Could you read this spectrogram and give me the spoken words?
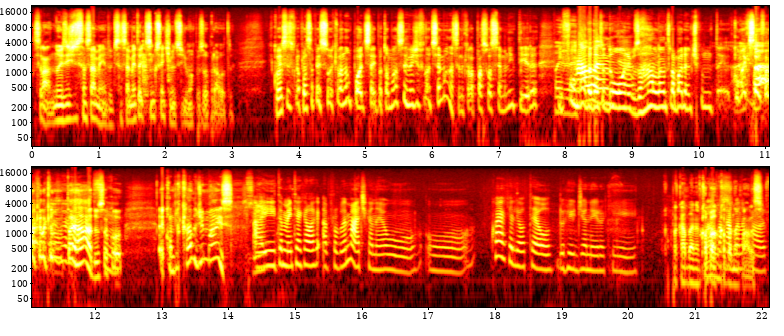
Sei lá, não existe distanciamento. O distanciamento é de 5 centímetros de uma pessoa pra outra. E como é que você explica pra essa pessoa que ela não pode sair pra tomar uma cerveja no final de semana, sendo que ela passou a semana inteira Pois é. dentro do ônibus, ralando, trabalhando? Tipo, não tem... como é que você vai falar que aquilo não tá errado, sacou? É complicado demais. Aí também tem aquela a problemática, né? O, o. Qual é aquele hotel do Rio de Janeiro aqui? Copacabana. Copacabana Copacabana Palace. Palace.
